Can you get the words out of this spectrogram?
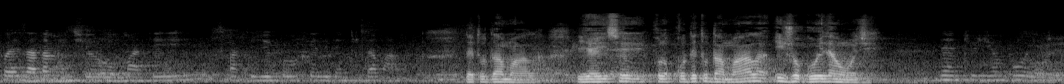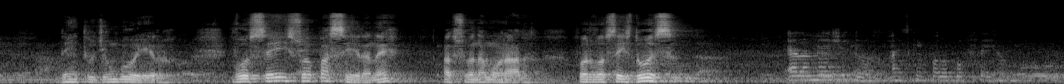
foi exatamente, eu matei, esquartejei e coloquei ele dentro da mala. Dentro da mala. E aí você colocou dentro da mala e jogou ele aonde? Dentro de um bueiro. Dentro de um bueiro. Você e sua parceira, né? A sua namorada. Foram vocês duas? Ela me ajudou, mas quem colocou foi eu.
